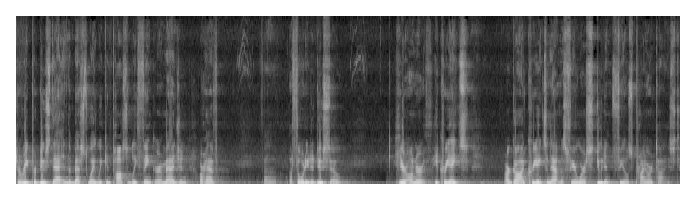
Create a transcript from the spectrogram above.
to reproduce that in the best way we can possibly think or imagine or have uh, authority to do so here on earth. He creates, our God creates an atmosphere where a student feels prioritized.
